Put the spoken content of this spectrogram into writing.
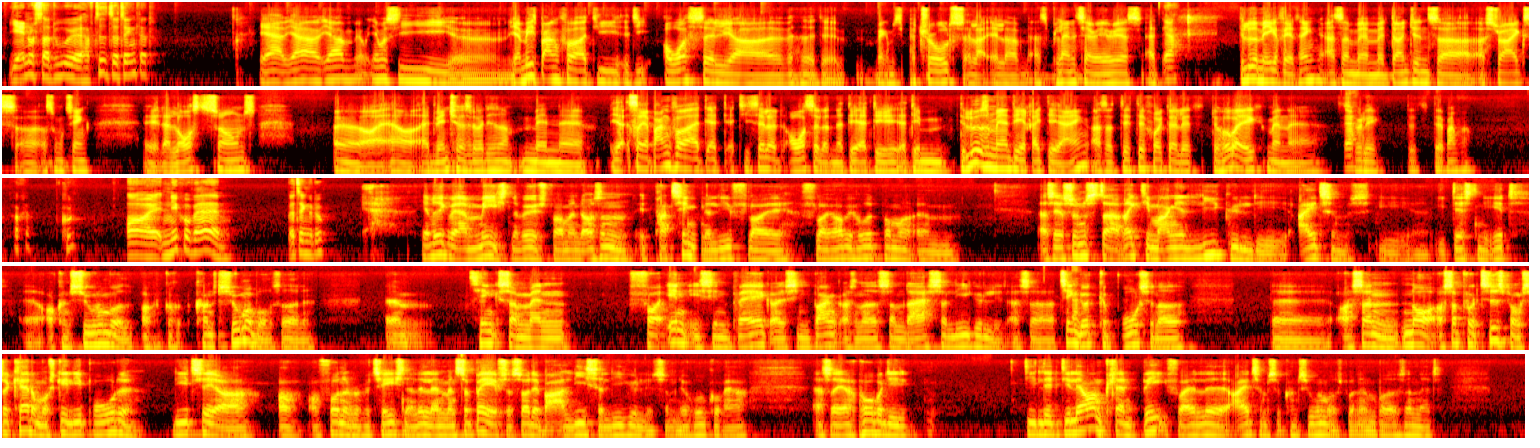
Ja. Ja. Janus, har du øh, haft tid til at tænke lidt? Ja, jeg, jeg, jeg må sige, øh, jeg er mest bange for, at de, de oversælger, hvad hedder det, hvad kan man sige, patrols, eller, eller altså planetary areas, at, Ja. det lyder mega fedt, ikke? Altså med, med dungeons og, og strikes og, og sådan nogle ting. Eller lost zones øh, og, og adventures, eller hvad det hedder. Men øh, ja, så jeg er bange for, at, at, at de selv oversætter den, at det, at det, at det, det lyder som mere, end det rigtigt er, ikke? Altså, det, det frygter jeg lidt. Det håber jeg ikke, men øh, selvfølgelig ikke. Det, det er jeg bange for. Okay, cool. Og øh, Nico, hvad, hvad tænker du? Jeg ved ikke, hvad jeg er mest nervøs for, men der var sådan et par ting, der lige fløj, fløj op i hovedet på mig. Um, altså, jeg synes, der er rigtig mange ligegyldige items i, i Destiny 1, uh, og consumable, og consumable, så er det. Um, ting, som man får ind i sin bag og i sin bank og sådan noget, som der er så ligegyldigt. Altså, ting, du ikke kan bruge til noget. Uh, og, sådan, når, og så på et tidspunkt, så kan du måske lige bruge det lige til at og, og få noget reputation eller, eller andet, men så bagefter, så er det bare lige så ligegyldigt, som det overhovedet kunne være. Altså, jeg håber, de, de, de laver en plan B for alle items og consumables på den måde, sådan at,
